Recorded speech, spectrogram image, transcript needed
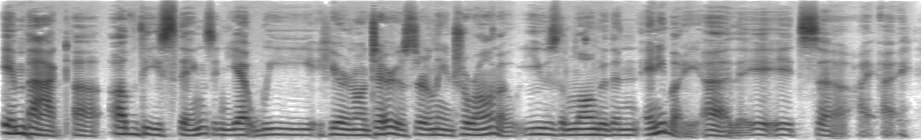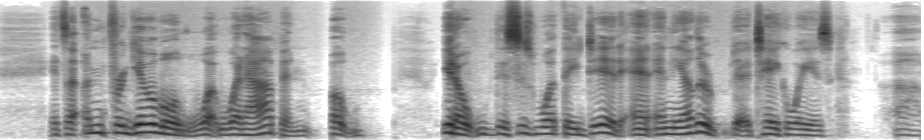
impact uh, of these things. And yet we here in Ontario, certainly in Toronto, use them longer than anybody. Uh, it's, uh, I, I, it's unforgivable what, what happened. But, you know, this is what they did. And, and the other uh, takeaway is uh,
